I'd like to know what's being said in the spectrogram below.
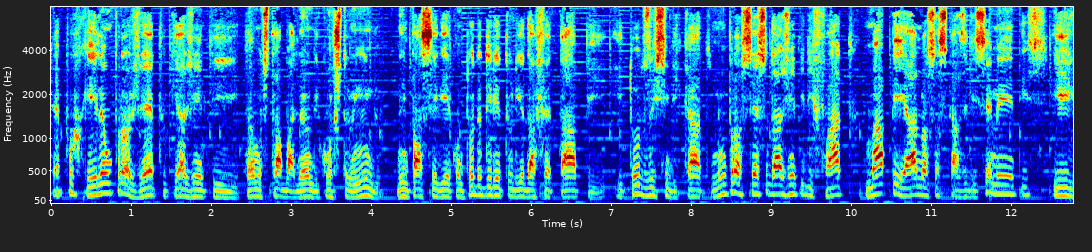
é porque ele é um projeto que a gente estamos trabalhando e construindo em parceria com toda a diretoria da FETAP e todos os sindicatos, num processo da gente de fato mapear nossas casas de sementes e,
